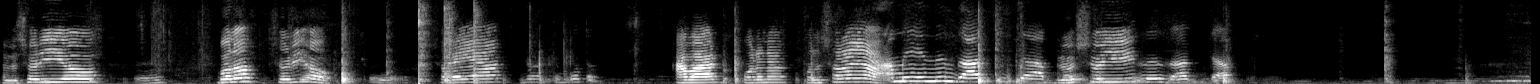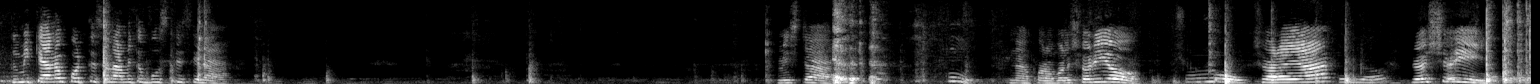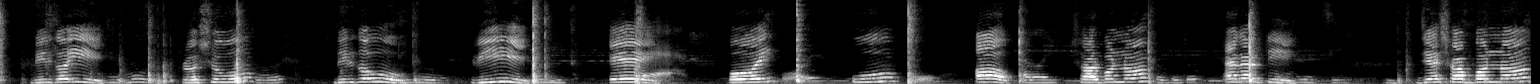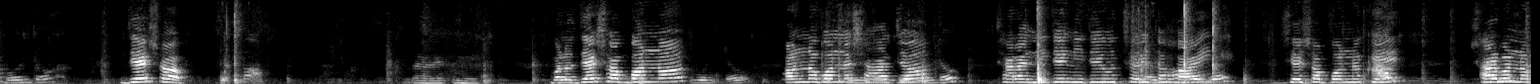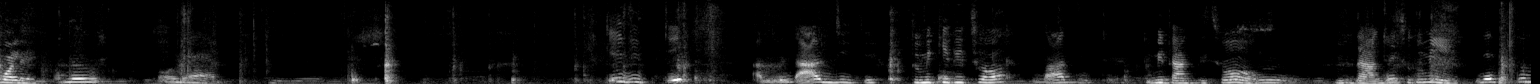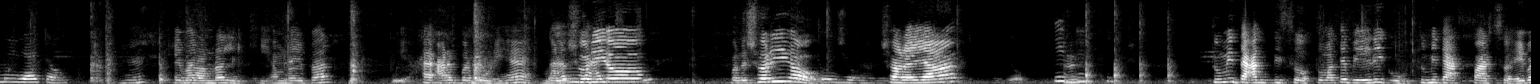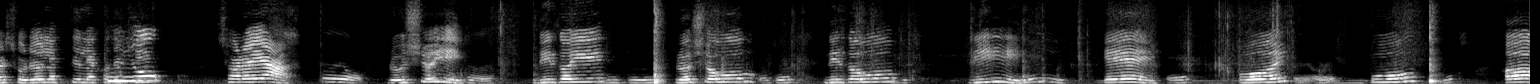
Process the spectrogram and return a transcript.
হ্যালো সরিও বলো সরিও সরাইয়া আবার পড়ে না বলো সরাইয়া আমি রসই। তুমি কেন পড়তেছো না? আমি তো বুঝতেছি না। মিস্টার। না পড়ো বলো সরিও শুনো রসই। দীর্ঘই। রসু। দীর্ঘ। রি। এ ওই, উ ও স্বরবর্ণ এগারোটি যে সব বর্ণ, যে সব। বলো, যে সব বর্ণ অন্য বর্ণের সাহায্য ছাড়া নিজে নিজে উচ্চারিত হয় সেসব বর্ণকে স্বরবর্ণ বলে আমি দাঁত দিচ্ছি। তুমি কি দিছ দাঁত দিচ্ছি। তুমি দাগ দিছ দিছো তুমি? তুমি হ্যাঁ এবার আমরা লিখি আমরা এবার আরেকবার পড়ি হ্যাঁ? বলো সরিও। বলো সরিও। সরাইয়া। তুমি দিছো তোমাকে ভেরি গুড তুমি দাগ পারছ। এবার সরিও লিখতে লেখো দেখি। সরাইয়া। তুইও। রসই দীর্ঘই রসৌ, দীর্ঘ, রি, এ ওই উ ও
